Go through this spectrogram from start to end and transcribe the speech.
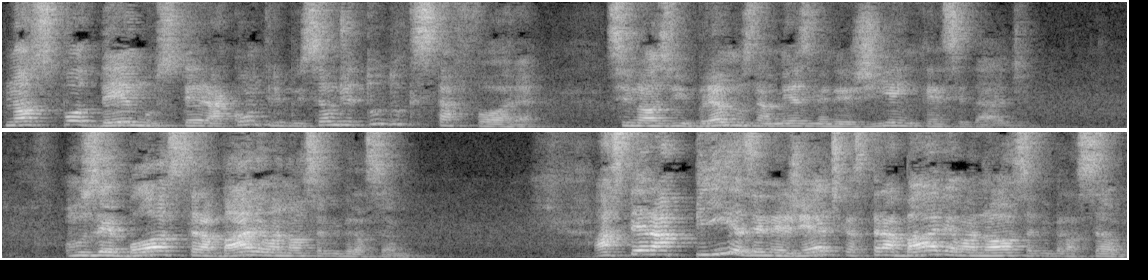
nós podemos ter a contribuição de tudo que está fora, se nós vibramos na mesma energia e intensidade. Os ebós trabalham a nossa vibração. As terapias energéticas trabalham a nossa vibração.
